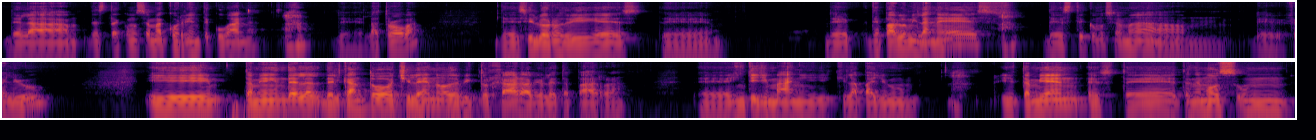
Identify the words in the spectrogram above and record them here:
de la, de esta, ¿cómo se llama? Corriente cubana. Ajá. de La Trova, de Silvio Rodríguez, de, de, de Pablo Milanés, Ajá. de este, ¿cómo se llama? Mm, De Feliu. Y también del, del canto chileno de Víctor Jara, Violeta Parra, eh, Inti Gimani, Quilapayún. Y también este, tenemos un,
